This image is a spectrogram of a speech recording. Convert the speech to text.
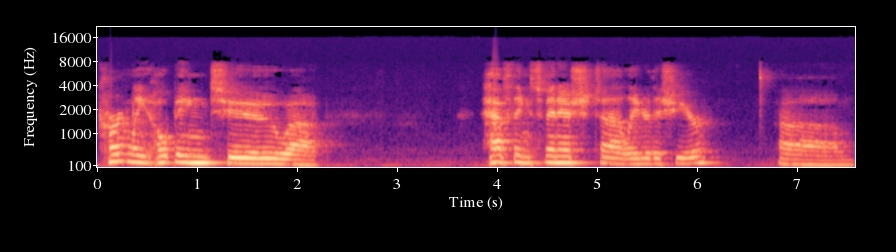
currently hoping to uh, have things finished uh, later this year. Um,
